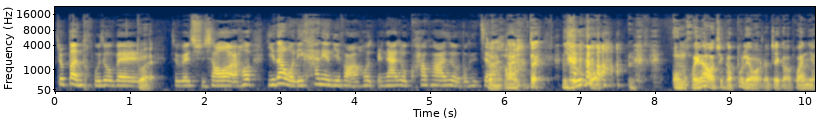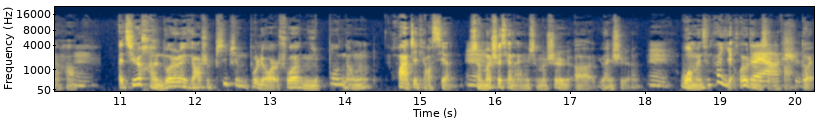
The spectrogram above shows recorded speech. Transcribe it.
就半途就被对就被取消了，然后一旦我离开那个地方，然后人家就夸夸就有东西建，好，那对你如果、嗯我们回到这个布留尔的这个观念哈，嗯。呃，其实很多人类学家是批评布留尔说你不能画这条线，嗯什么是现代人，什么是呃原始人。嗯我们现在也会有这种想法，对，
